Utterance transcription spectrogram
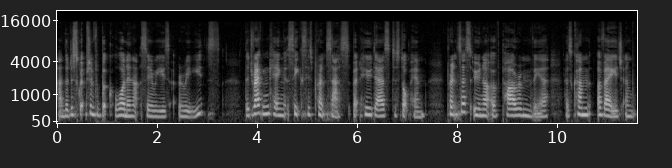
And the description for book one in that series reads The Dragon King seeks his princess, but who dares to stop him? Princess Una of Parumvir has come of age and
